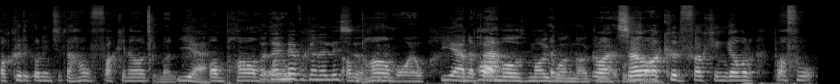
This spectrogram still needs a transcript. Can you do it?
I could have gone into the whole fucking argument. Yeah. On palm But oil. But they're never going to listen. On palm oil. Yeah, and palm about- oil's my and- one that Right, so I could fucking go on, but I thought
